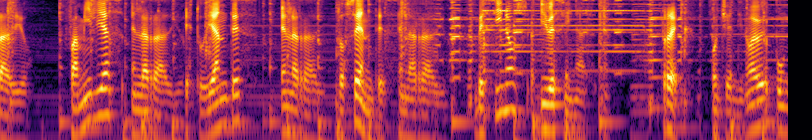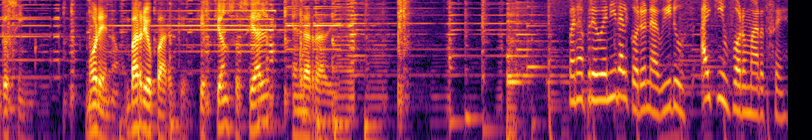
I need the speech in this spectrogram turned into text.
Radio. Familias en la radio. Estudiantes en la radio. Docentes en la radio. Vecinos y vecinas. REC 89.5. Moreno, Barrio Parque. Gestión social en la radio. Para prevenir al coronavirus hay que informarse.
